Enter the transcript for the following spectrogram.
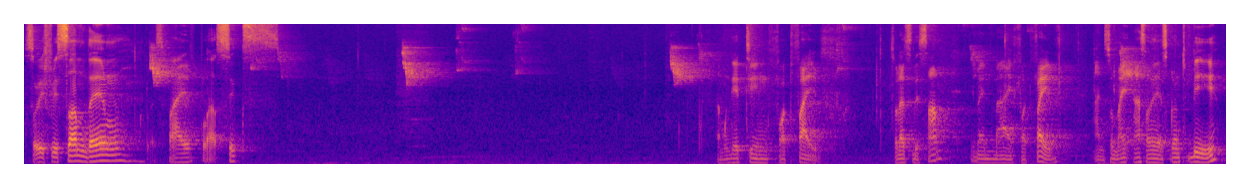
So if we sum them, plus 5 plus 6, I'm getting 45. So that's the sum divided by 45. And so my answer is going to be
